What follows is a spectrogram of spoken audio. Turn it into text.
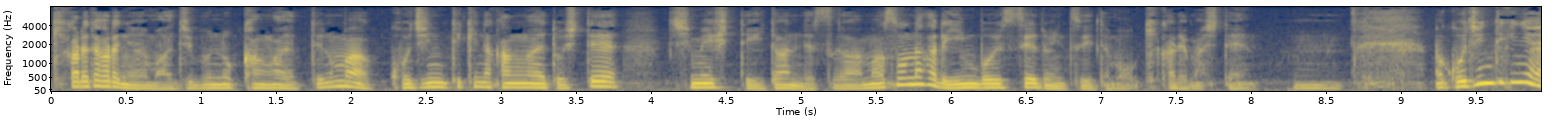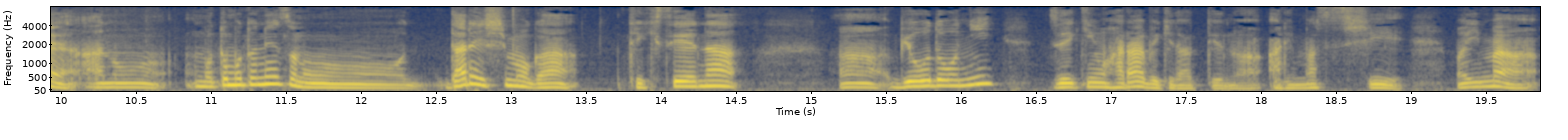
聞かれたからにはまあ自分の考えっていうのは個人的な考えとして示していたんですが、まあ、その中でインボイス制度についても聞かれまして、うん。まあ、個人的にはあのもともとねその誰しもが適正なあ平等に税金を払うべきだっていうのはありますし、まあ、今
